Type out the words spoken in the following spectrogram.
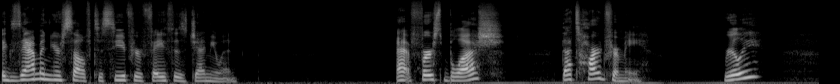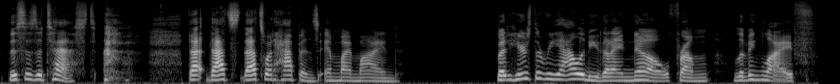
examine yourself to see if your faith is genuine. At first blush, that's hard for me. Really? This is a test. that that's that's what happens in my mind. But here's the reality that I know from living life,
